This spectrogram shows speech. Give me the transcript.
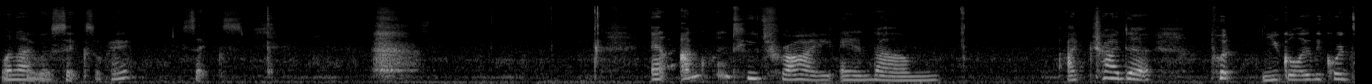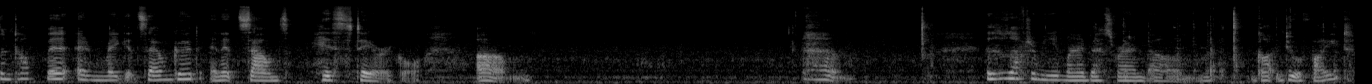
when I was six, okay? Six. And I'm going to try and um, I tried to put ukulele chords on top of it and make it sound good and it sounds hysterical. Um, this was after me and my best friend um, got into a fight.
